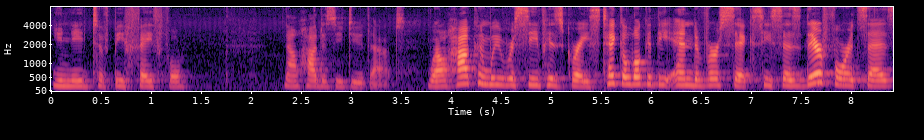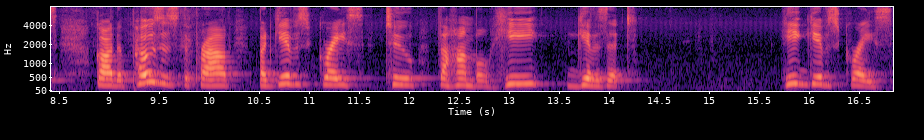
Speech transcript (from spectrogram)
you need to be faithful. Now, how does He do that? Well, how can we receive His grace? Take a look at the end of verse 6. He says, Therefore, it says, God opposes the proud, but gives grace to the humble. He gives it. He gives grace.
